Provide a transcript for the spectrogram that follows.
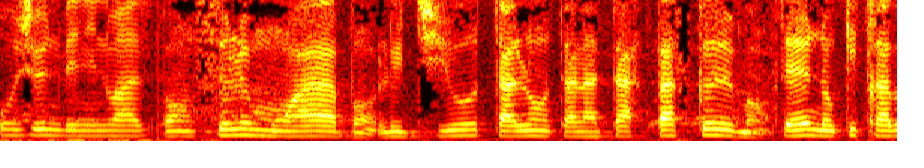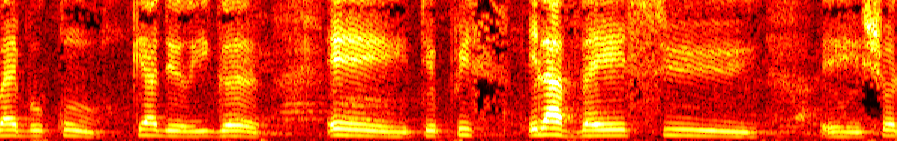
aux jeunes béninoises. Bon, selon moi, bon, le duo Talon Talenta. Parce que, bon, c'est un homme qui travaille beaucoup, qui a de rigueur. Et de plus, il a veillé sur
